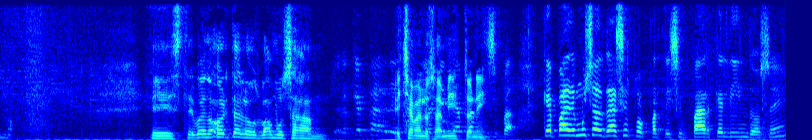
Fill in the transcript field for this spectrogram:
No. Este, bueno, ahorita los vamos a. Padre. Échamelos a mí, Tony. Qué padre, muchas gracias por participar, qué lindos, ¿eh?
